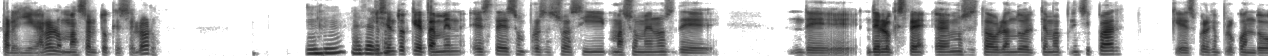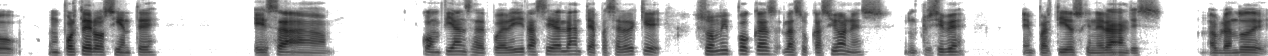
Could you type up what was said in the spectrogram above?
para llegar a lo más alto que es el oro. y siento que también este es un proceso así más o menos de, de, de lo que este, hemos estado hablando del tema principal, que es por ejemplo cuando un portero siente esa confianza de poder ir hacia adelante, a pesar de que son muy pocas las ocasiones, inclusive en partidos generales, hablando de,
